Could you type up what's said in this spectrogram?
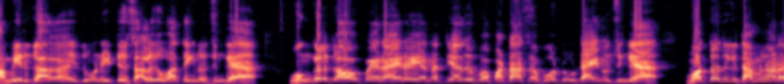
அமீருக்காக இது பண்ணிட்டு சலுகை பார்த்தீங்கன்னு வச்சுங்க. உங்களுக்கு அவப்பெயராயிரம் என்னத்தையாவது இப்போ பட்டாசை போட்டு விட்டாயின்னு வச்சுங்க. மொத்தத்துக்கு தமிழ்நாடு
